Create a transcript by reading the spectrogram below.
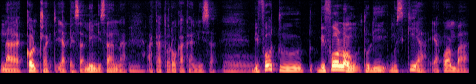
na contract ya pesa mingi sana mm. akatoroka kanisa mm. before, to, before long tulimsikia ya kwamba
